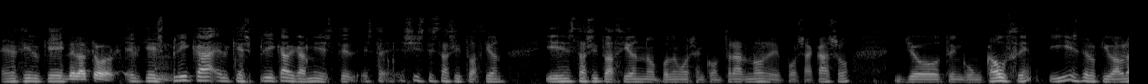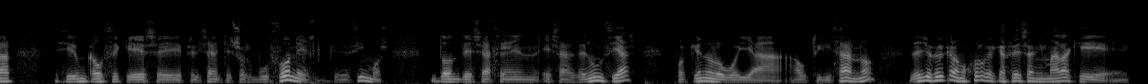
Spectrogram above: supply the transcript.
es decir, el que el, delator. el que mm. explica, el que explica, oiga, mire, este, existe esta situación y en esta situación no podemos encontrarnos, eh, por si acaso, yo tengo un cauce y es de lo que iba a hablar, es decir, un cauce que es eh, precisamente esos buzones que decimos donde se hacen esas denuncias, ¿por qué no lo voy a, utilizar, no? Entonces yo creo que a lo mejor lo que hay que hacer es animar a que,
